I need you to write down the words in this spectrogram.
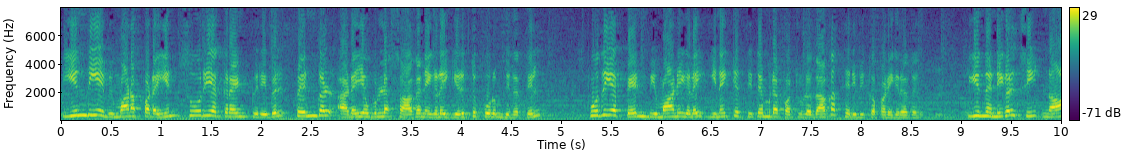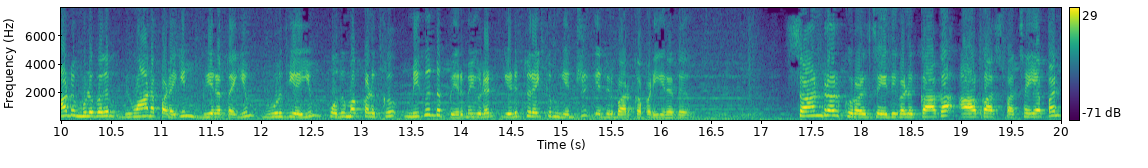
இந்திய விமானப்படையின் சூரிய கிரைன் பிரிவில் பெண்கள் அடையவுள்ள சாதனைகளை எடுத்துக் கூறும் விதத்தில் புதிய பெண் விமானிகளை இணைக்க திட்டமிடப்பட்டுள்ளதாக தெரிவிக்கப்படுகிறது. இந்த நிகழ்ச்சி நாடு முழுவதும் விமானப்படையின் வீரத்தையும் உறுதியையும் பொதுமக்களுக்கு மிகுந்த பெருமையுடன் எடுத்துரைக்கும் என்று எதிர்பார்க்கப்படுகிறது. சான்றார் குரல் செய்திகளுக்காக ஆகாஷ் பச்சையப்பன்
